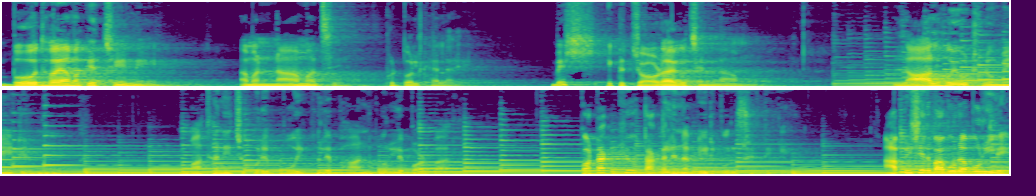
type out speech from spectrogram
বোধ হয় আমাকে চেনে, আমার নাম আছে ফুটবল খেলায়। বেশ, একটু চড়া গোছের নাম। লাল হয়ে উঠল মেয়েটির মুখ। মাথা নিচু করে বই খুলে ভান করলে পড়বার। কটাক্ষেও তাকালে না বীর পুরুষের দিকে। আপিসের বাবুরা বললে,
